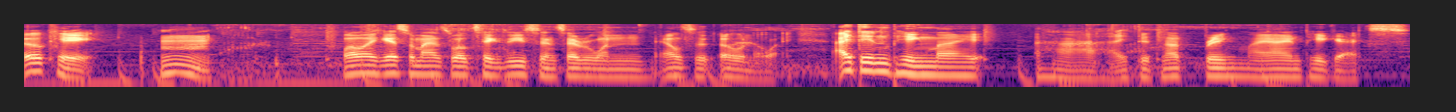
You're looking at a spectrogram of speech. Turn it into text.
Okay. Hmm. Well, I guess I might as well take these since everyone else is... Oh, no. I, I didn't ping my... Ah, I did not bring my iron pickaxe.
